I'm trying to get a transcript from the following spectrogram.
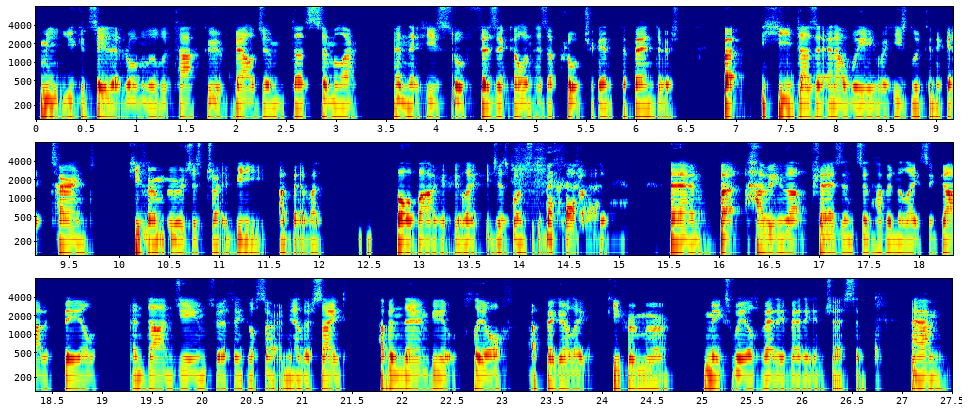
I mean, you could say that Romelu Lukaku Belgium does similar in that he's so physical in his approach against defenders, but he does it in a way where he's looking to get turned. Kiefer mm. Moore's just trying to be a bit of a ball bag, if you like. He just wants to be um, but having that presence and having the likes of Gareth Bale and Dan James, who I think will start on the other side, having them being able to play off a figure like Kiefer Moore makes Wales very, very interesting. Um,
